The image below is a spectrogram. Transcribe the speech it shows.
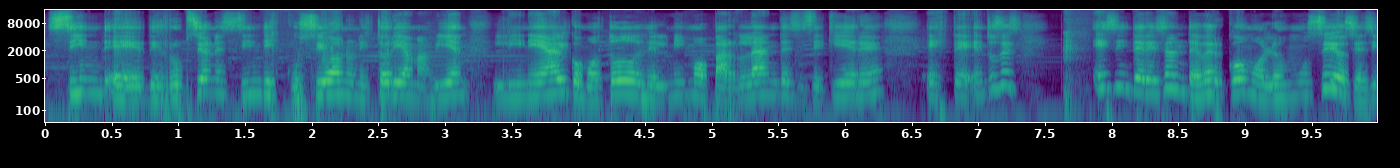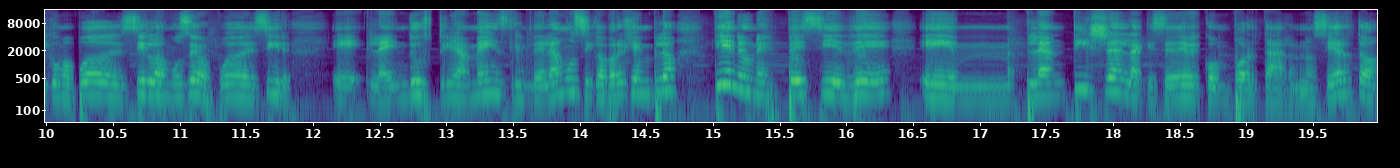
sin eh, disrupciones, sin discusión, una historia más bien lineal, como todo desde el mismo parlante, si se quiere. Este, entonces, es interesante ver cómo los museos, y así como puedo decir los museos, puedo decir eh, la industria mainstream de la música, por ejemplo, tiene una especie de em, plantilla en la que se debe comportar, ¿no es cierto?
